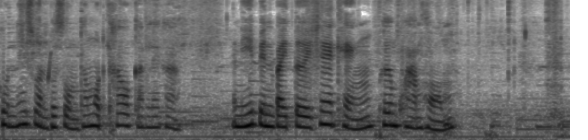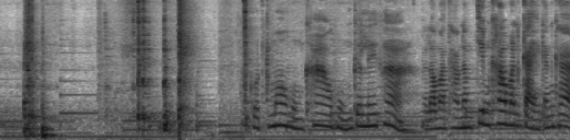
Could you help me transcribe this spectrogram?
คนให้ส่วนผสมทั้งหมดเข้ากันเลยค่ะ อันนี้เป็นใบเตยแช่แข็งเพิ่มความหอม กดหม้อหุงข้าวหุงกันเลยค่ะเดี๋ยวเรามาทำน้ำจิ้มข้าวมันไก่กันค่ะ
